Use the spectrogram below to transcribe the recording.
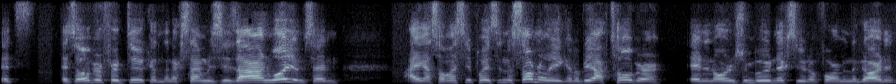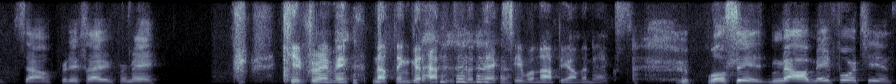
it's it's over for Duke, and the next time we see Zion Williamson, I guess unless he plays in the summer league, it'll be October in an orange and blue Knicks uniform in the Garden. So pretty exciting for me. Keep dreaming. Nothing good happens to the Knicks. He will not be on the Knicks. We'll see. Uh, May 14th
